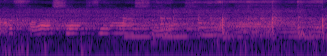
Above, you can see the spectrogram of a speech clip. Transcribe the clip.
I'll find something was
